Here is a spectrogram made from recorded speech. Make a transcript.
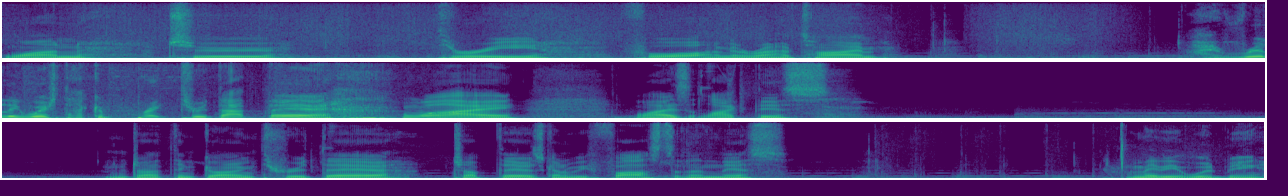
One, two, three, four. I'm gonna run out of time. I really wished I could break through that there. Why? Why is it like this? I don't think going through there to up there is going to be faster than this. Maybe it would be.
